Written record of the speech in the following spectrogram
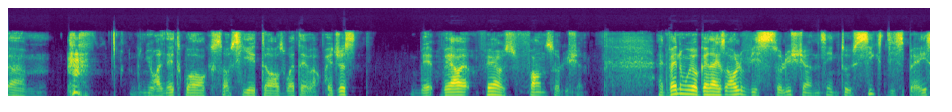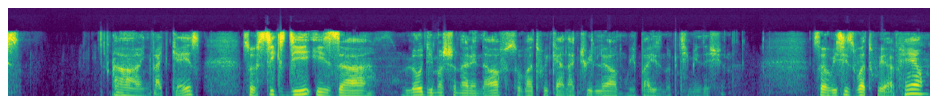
um, neural networks, oscillators, whatever. We're just various found solution. And then we organize all these solutions into 6D space in that case. So 6D is uh, low dimensional enough so that we can actually learn with Bayesian optimization. So this is what we have here.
